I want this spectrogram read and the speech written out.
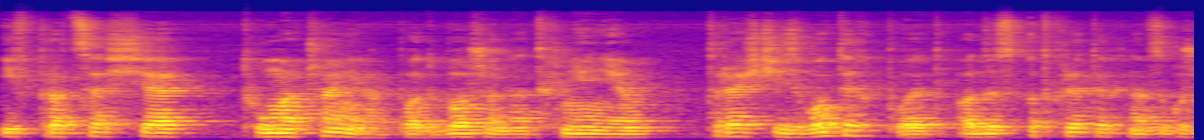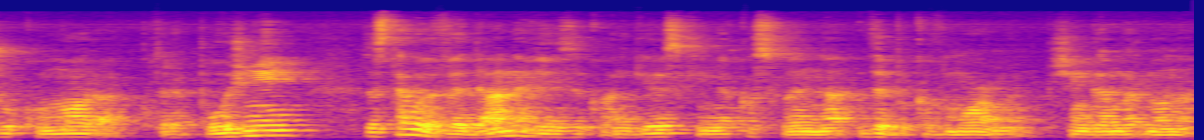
i w procesie tłumaczenia pod Bożym natchnieniem treści złotych płyt od- odkrytych na wzgórzu Kumora, które później zostały wydane w języku angielskim jako słynna The Book of Mormon, Księga Mormona.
